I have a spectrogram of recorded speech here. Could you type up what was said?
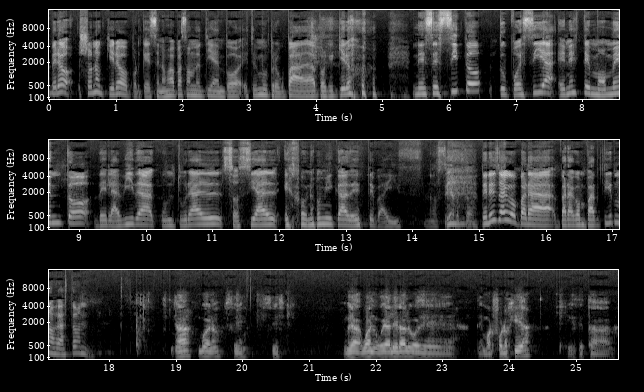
Pero yo no quiero, porque se nos va pasando el tiempo, estoy muy preocupada porque quiero, necesito tu poesía en este momento de la vida cultural, social, económica de este país. ¿No es cierto? ¿Tenés algo para, para compartirnos, Gastón? Ah, bueno, sí, sí. sí. Mira, bueno, voy a leer algo de, morfología, que es esta,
